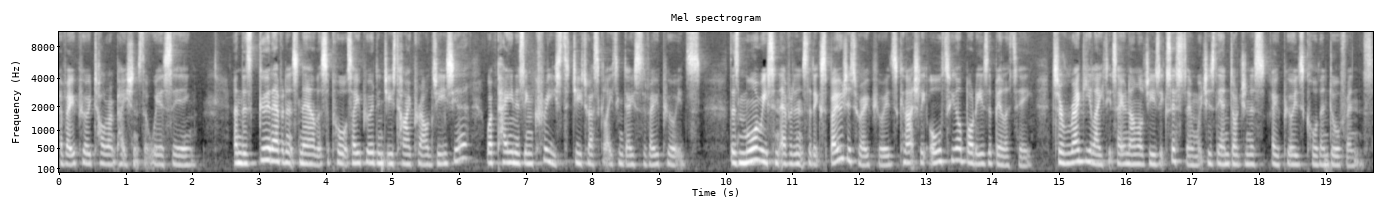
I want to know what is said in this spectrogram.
of opioid tolerant patients that we're seeing. And there's good evidence now that supports opioid induced hyperalgesia, where pain is increased due to escalating doses of opioids. There's more recent evidence that exposure to opioids can actually alter your body's ability to regulate its own analgesic system, which is the endogenous opioids called endorphins.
